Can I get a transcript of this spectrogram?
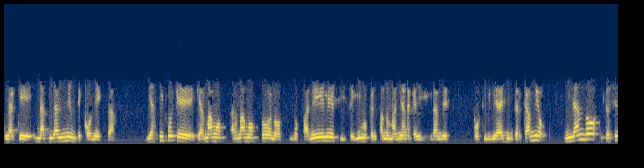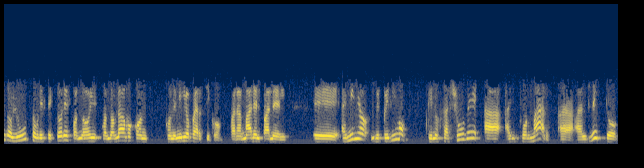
la que naturalmente conecta. Y así fue que, que armamos armamos todos los, los paneles y seguimos pensando mañana que hay grandes posibilidades de intercambio mirando y trayendo luz sobre sectores cuando cuando hablábamos con con Emilio Pérsico para armar el panel eh, a Emilio le pedimos que nos ayude a, a informar al resto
